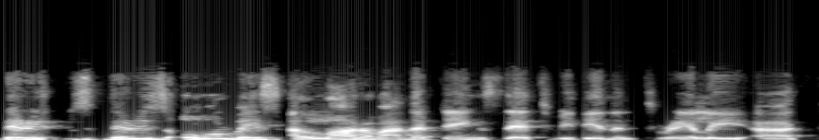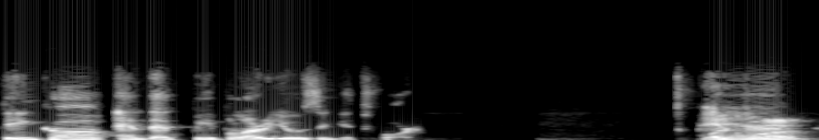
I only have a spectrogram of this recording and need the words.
there is there is always a lot of other things that we didn't really uh, think of and that people are using it for like and what?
